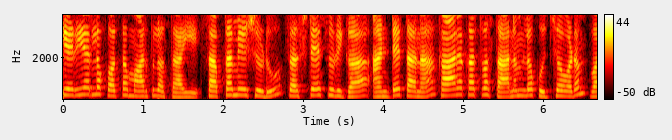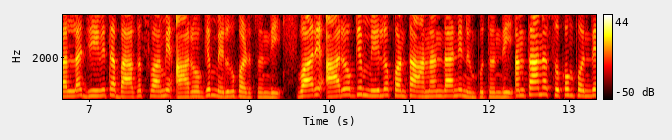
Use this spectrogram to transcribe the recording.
కెరియర్లో కొత్త మార్పులు వస్తాయి. సప్తమేశుడు షష్టేశుడిగా అంటే తన కారకత్వ స్థానంలో కూర్చోవడం వల్ల జీవిత భాగస్వామి ఆరోగ్యం మెరుగుపడుతుంది. వారి ఆరోగ్యం మీలో కొంత ఆనందాన్ని నింపుతుంది. సంతాన సుఖం పొందే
